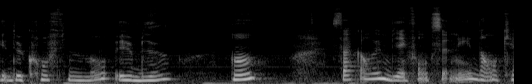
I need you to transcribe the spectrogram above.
et de confinement, eh bien, hein, ça a quand même bien fonctionné. Donc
